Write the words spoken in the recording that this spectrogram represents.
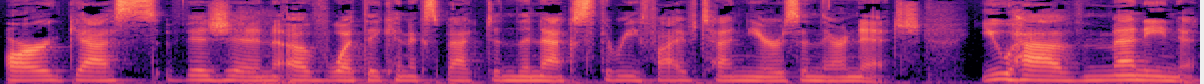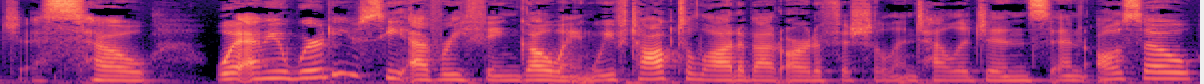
our guests' vision of what they can expect in the next three, five, ten years in their niche. You have many niches. So, what, I mean, where do you see everything going? We've talked a lot about artificial intelligence and also,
